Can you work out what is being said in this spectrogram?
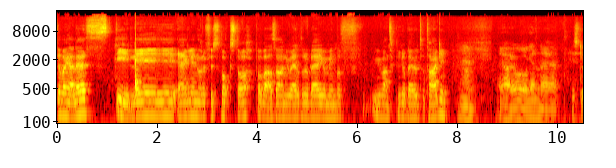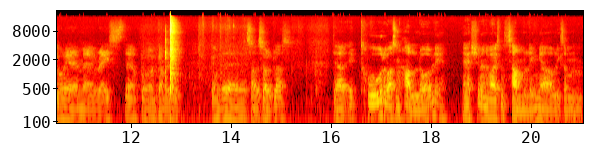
det var jævlig stilig egentlig når du først vokste opp. og bare sånn, Jo eldre du ble, jo mindre f- jo vanskeligere ble det å ta tak i. Mm. Jeg har jo òg en eh, historie med race der på gamle, gamle Sandnes holdeplass. Der jeg tror det var sånn halvlovlig. Jeg vet ikke, men det var liksom en samling av liksom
